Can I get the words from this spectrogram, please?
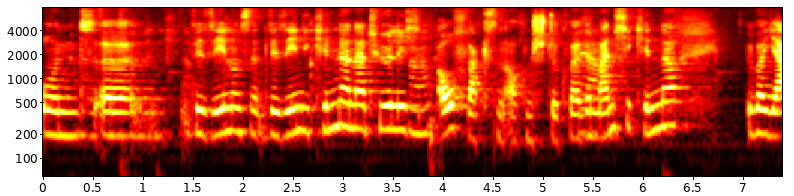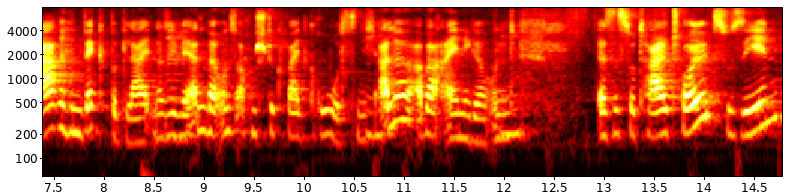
Und äh, wir wir sehen uns, wir sehen die Kinder natürlich aufwachsen auch ein Stück, weil wir Ja. manche Kinder über Jahre hinweg begleiten. Also sie werden bei uns auch ein Stück weit groß. Nicht alle, aber einige. Und es ist total toll zu sehen,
